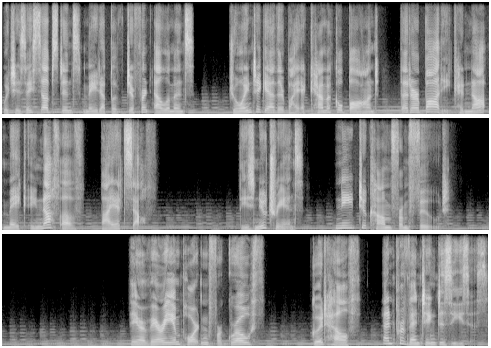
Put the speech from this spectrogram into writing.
which is a substance made up of different elements joined together by a chemical bond that our body cannot make enough of by itself. These nutrients need to come from food. They are very important for growth, good health, and preventing diseases.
